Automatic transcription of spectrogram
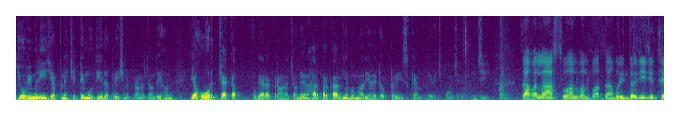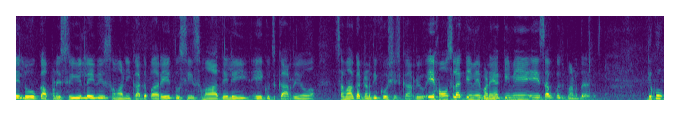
ਜੋ ਵੀ ਮਰੀਜ਼ ਆਪਣੇ ਚਿੱਟੇ ਮੋਤੀਏ ਦਾ ਆਪਰੇਸ਼ਨ ਕਰਾਉਣਾ ਚਾਹੁੰਦੇ ਹਨ ਜਾਂ ਹੋਰ ਚੈੱਕਅਪ ਵਗੈਰਾ ਕਰਾਉਣਾ ਚਾਹੁੰਦੇ ਹਨ ਹਰ ਪ੍ਰਕਾਰ ਦੀਆਂ ਬਿਮਾਰੀਆਂ ਦੇ ਡਾਕਟਰ ਇਸ ਕੈਂਪ ਦੇ ਵਿੱਚ ਪਹੁੰਚ ਰਹੇ ਹਨ। ਜੀ। ਤਾਂ ਮੈਂ ਲਾਸਟ ਸਵਾਲ ਵੱਲ ਵਧਦਾ ਅਮਰਿੰਦਰ ਜੀ ਜਿੱਥੇ ਲੋਕ ਆਪਣੇ ਸਰੀਰ ਲਈ ਵੀ ਸਮਾਂ ਨਹੀਂ ਕੱਢ ਪਾ ਰਹੇ ਤੁਸੀਂ ਸਮਾਜ ਦੇ ਲਈ ਇਹ ਕੁਝ ਕਰ ਰਹੇ ਹੋ। ਸਮਾਂ ਕੱਢਣ ਦੀ ਕੋਸ਼ਿਸ਼ ਕਰ ਰਹੇ ਹੋ? ਇਹ ਹੌਸਲਾ ਕਿਵੇਂ ਬਣਿਆ? ਕਿਵੇਂ ਇਹ ਸਭ ਕੁਝ ਬਣਦਾ ਹੈ ਦੇਖੋ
